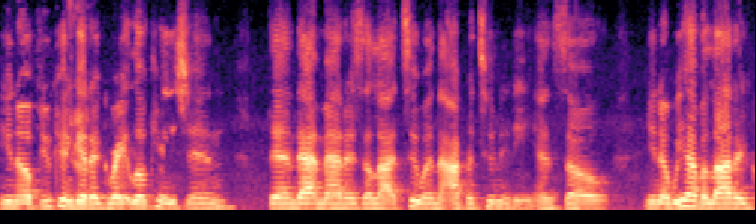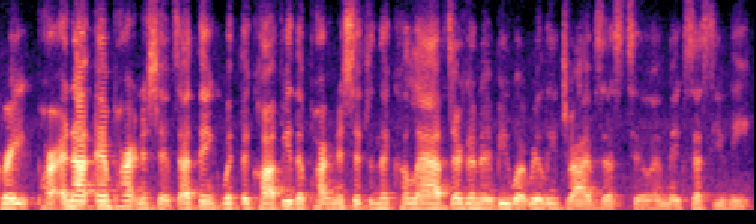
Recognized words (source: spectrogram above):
You know, if you can yeah. get a great location, then that matters a lot too, and the opportunity. And so, you know, we have a lot of great part and, and partnerships. I think with the coffee, the partnerships and the collabs are going to be what really drives us to and makes us unique.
